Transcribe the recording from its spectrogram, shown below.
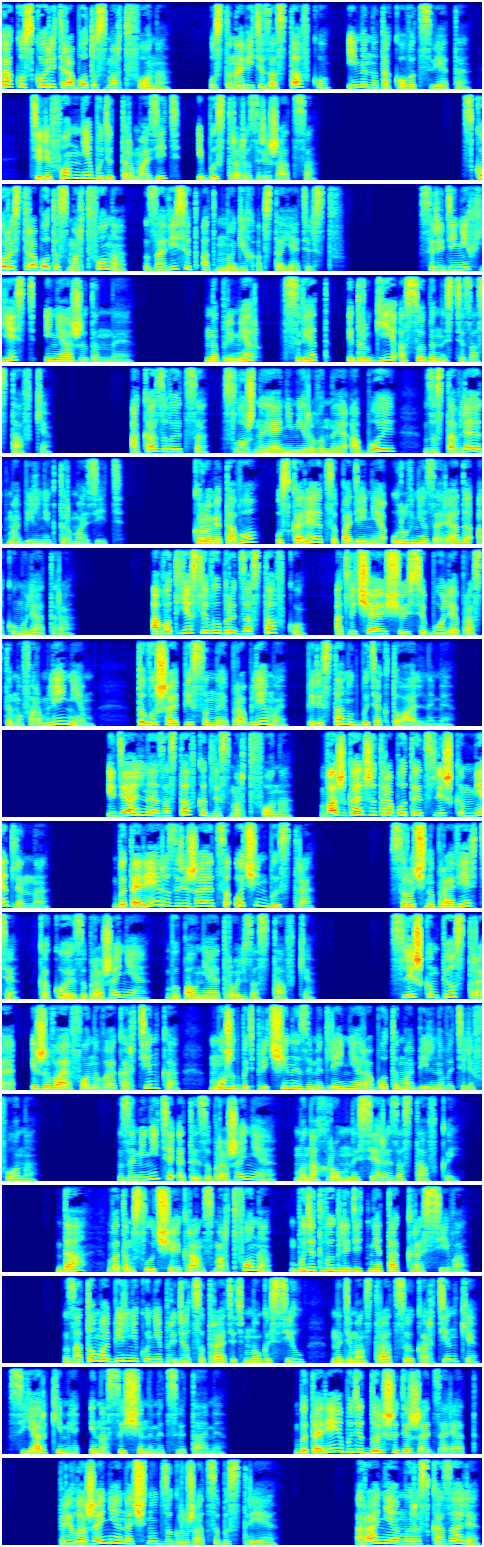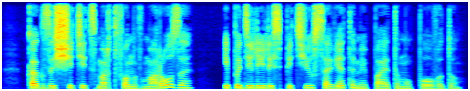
Как ускорить работу смартфона? Установите заставку именно такого цвета. Телефон не будет тормозить и быстро разряжаться. Скорость работы смартфона зависит от многих обстоятельств. Среди них есть и неожиданные. Например, цвет и другие особенности заставки. Оказывается, сложные анимированные обои заставляют мобильник тормозить. Кроме того, ускоряется падение уровня заряда аккумулятора. А вот если выбрать заставку, отличающуюся более простым оформлением, то вышеописанные проблемы перестанут быть актуальными. Идеальная заставка для смартфона. Ваш гаджет работает слишком медленно. Батарея разряжается очень быстро. Срочно проверьте, какое изображение выполняет роль заставки. Слишком пестрая и живая фоновая картинка может быть причиной замедления работы мобильного телефона. Замените это изображение монохромной серой заставкой. Да, в этом случае экран смартфона будет выглядеть не так красиво. Зато мобильнику не придется тратить много сил на демонстрацию картинки с яркими и насыщенными цветами. Батарея будет дольше держать заряд. Приложения начнут загружаться быстрее. Ранее мы рассказали, как защитить смартфон в морозы и поделились пятью советами по этому поводу.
